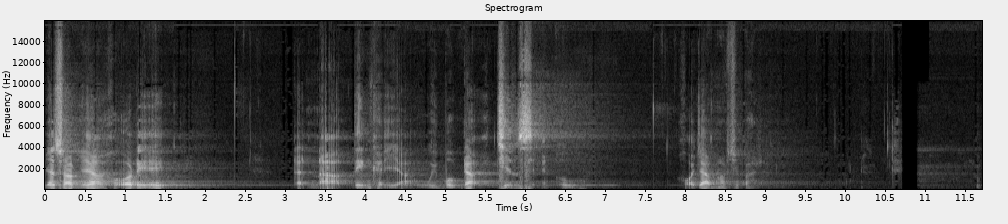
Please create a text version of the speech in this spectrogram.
မြတ်စွာဘုရားဟောတဲ့တဏသင်္ခယဝိဗုဒ္ဓကျင့်စဉ်ကိုဟောကြားမှာဖြစ်ပါတယ်မ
